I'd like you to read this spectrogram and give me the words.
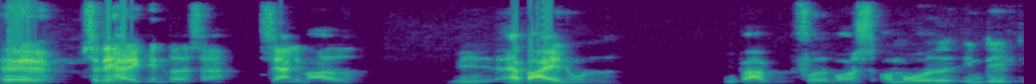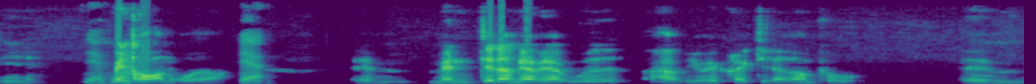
Øh, så det har ikke ændret sig særlig meget. Vi er bare i nogle vi bare fået vores område inddelt i yeah. mindre områder. Yeah. Øhm, men det der med at være ude, har vi jo ikke rigtig lavet om på. Øhm,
